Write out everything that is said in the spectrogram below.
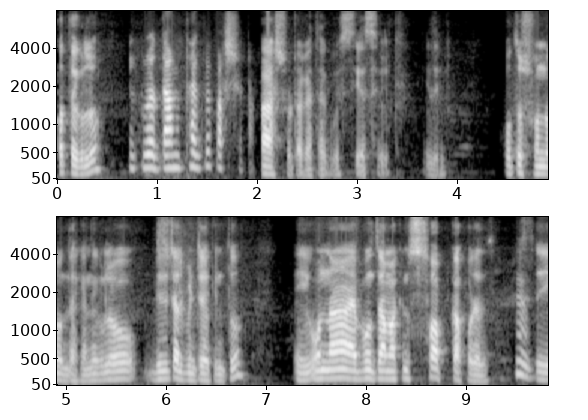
কত এগুলো? এগুলোর দাম থাকবে পাঁচশো টাকা। পাঁচশো টাকা থাকবে সিয়া সিল্ক। এই যে কত সুন্দর দেখেন এগুলো ডিজিটাল প্রিন্টের কিন্তু। এই ওনা এবং জামা কিন্তু সফট কাপড়ের। এই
